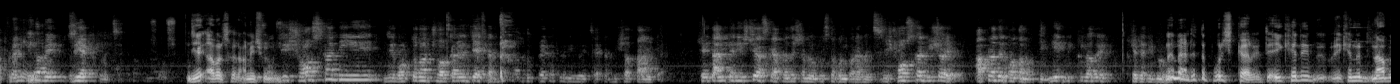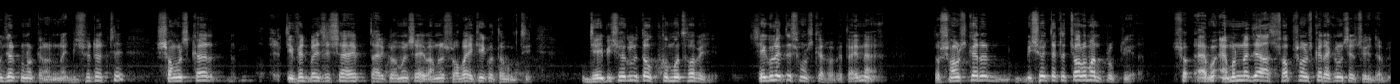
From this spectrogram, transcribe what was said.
আপনারা কীভাবে রিয়াক্ট করেছেন? যে আবার স্যার আমি শুনি। যে সংস্কার নিয়ে যে বর্তমান সরকারের যে একটা রূপরেখা তৈরি হয়েছে একটা বিশাল তালিকা সেই তালিকা নিশ্চয়ই আজকে আপনাদের সামনে উপস্থাপন করা হয়েছে। সংস্কার বিষয়ে আপনাদের মতামত কি? কীভাবে না না, এটা তো পরিষ্কার। এটা এখানে না বোঝার কোনো কারণ নাই। বিষয়টা হচ্ছে সংস্কার, চিফ সাহেব, তারেক রহমান সাহেব, আমরা সবাই একই কথা বলছি। যে ঐক্যমত হবে সেগুলোতে সংস্কার হবে, তাই না? তো সংস্কারের বিষয়টা একটা চলমান প্রক্রিয়া। এমন- না যে সব সংস্কার এখন শেষ হয়ে যাবে।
